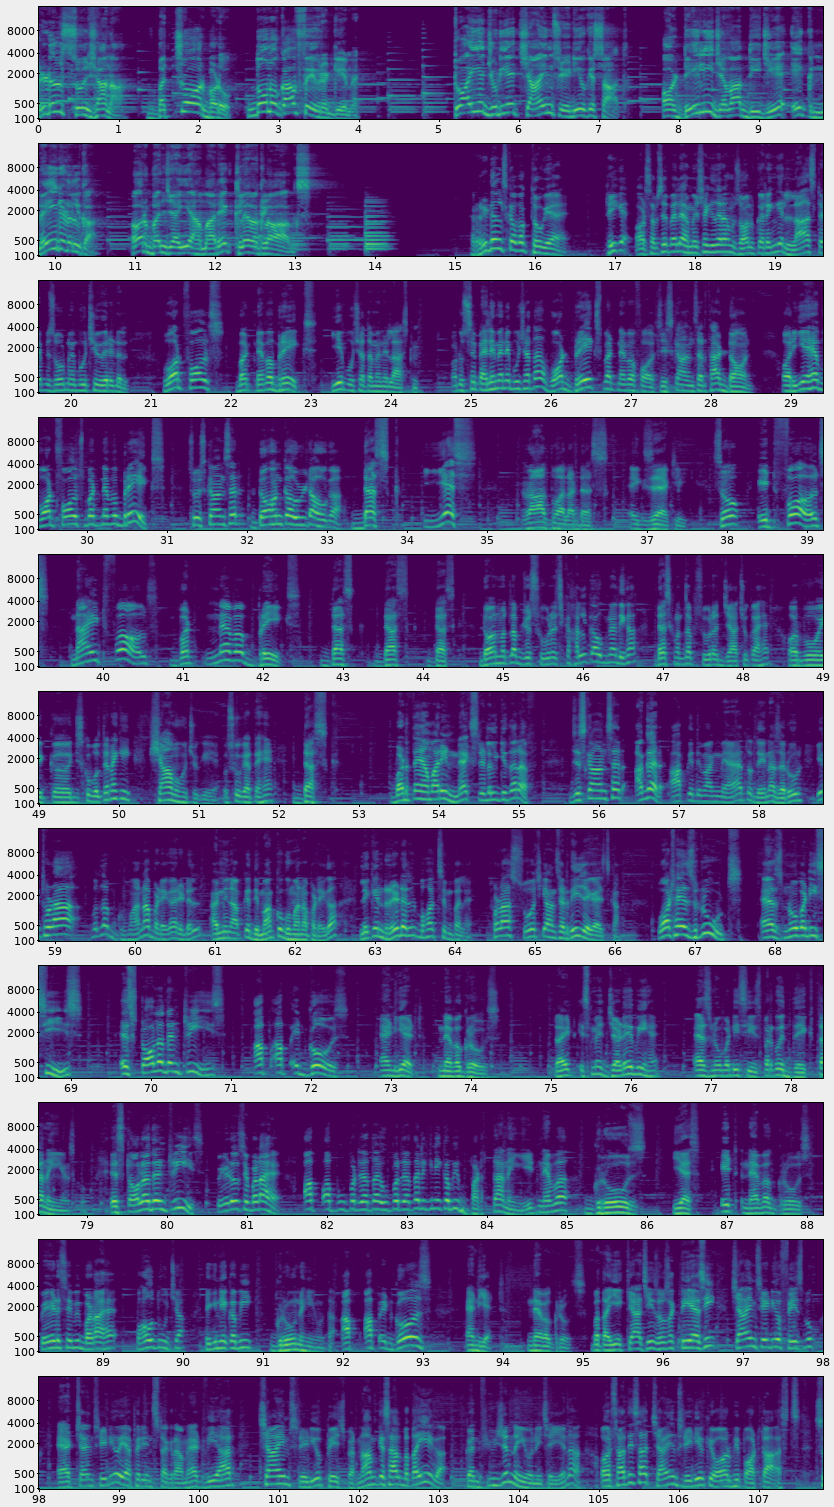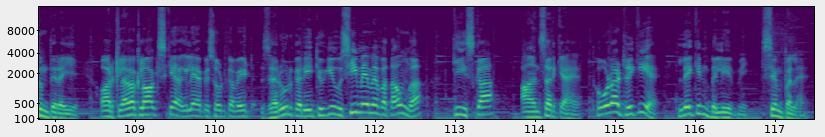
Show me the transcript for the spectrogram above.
Riddle सुलझाना बच्चों और बड़ों, दोनों का फेवरेट गेम है। तो आइए जुड़िए चाइम्स रेडियो के साथ और डेली जवाब दीजिए एक नई रिडल का और बन जाइए हमारे क्लेव क्लॉक्स रिडल्स का वक्त हो गया है, ठीक है? और सबसे पहले हमेशा की तरह हम सॉल्व करेंगे लास्ट एपिसोड में पूछी हुई riddle what falls but never breaks ये पूछा था मैंने लास्ट में। और उससे पहले मैंने पूछा था what breaks but never falls जिसका आंसर था डॉन और ये है what falls but never breaks so इसका आंसर डॉन का उल्टा होगा. डस्क यस रात वाला dusk exactly so it falls night falls but never breaks dusk dusk dusk dawn मतलब जो सूरज का हल्का उगना दिखा डस्क मतलब सूरज जा चुका है और वो एक, जिसको बोलते हैं ना कि शाम हो चुकी है, उसको कहते हैं डस्क बढ़ते हैं हमारी नेक्स्ट रिडल की तरफ़. जिसका आंसर अगर आपके दिमाग में आया तो देना ज़रूर। ये थोड़ा मतलब घुमाना पड़ेगा रिडल। आई मीन आपके दिमाग को घुमाना पड़ेगा, लेकिन रिडल बहुत सिंपल है। थोड़ा सोच के आंसर दीजिएगा इसका। What has roots as nobody sees is taller than trees up up it goes and yet never grows right इसमें जड़े भी हैं एज नो बडी सीज पर कोई देखता नहीं है उसको। इज़ टॉलर देन ट्रीज पेड़ों से बड़ा है। अप अप ऊपर जाता है, ऊपर जाता है, लेकिन ये कभी बढ़ता नहीं it never grows yes it never grows पेड़ से भी बड़ा है, बहुत ऊँचा, लेकिन ये कभी ग्रो नहीं होता। Up up it goes and yet never grows बताइए, क्या चीज़ हो सकती है ऐसी? Chimes radio Facebook at Chimes radio या फिर Instagram at we are Chimes radio page पर। नाम के साथ बताइएगा कंफ्यूजन नहीं होनी चाहिए ना। और साथ ही साथ चाइम्स रेडियो के और भी पॉडकास्ट सुनते रहिए। और क्लेवर क्लॉक्स के अगले एपिसोड का वेट ज़रूर करिए, क्योंकि उसी में मैं बताऊँगा कि इसका आंसर क्या है। थोड़ा ट्रिकी है, लेकिन बिलीव मी सिंपल है।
